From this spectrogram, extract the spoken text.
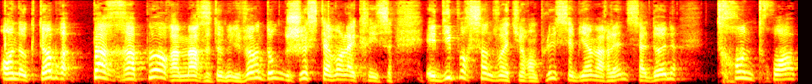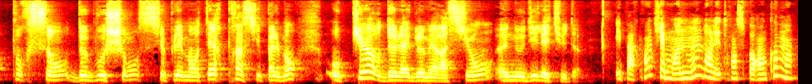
en octobre par rapport à mars 2020, donc juste avant la crise. Et 10% de voitures en plus, eh bien Marlène, ça donne 33% de bouchons supplémentaires, principalement au cœur de l'agglomération, nous dit l'étude. Et par contre, il y a moins de monde dans les transports en commun.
